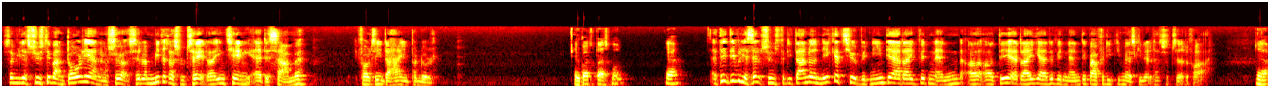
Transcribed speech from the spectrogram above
så ville jeg synes, det var en dårlig annoncør, selvom mit resultat og indtjening er det samme, i forhold til en, der har en på 0. Det er et godt spørgsmål. Ja. Ja, det, det vil jeg selv synes, fordi der er noget negativt ved den ene, det er der ikke ved den anden, og, og det, at der ikke er det ved den anden, det er bare fordi, de maskinelt har sorteret det fra. Ja,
